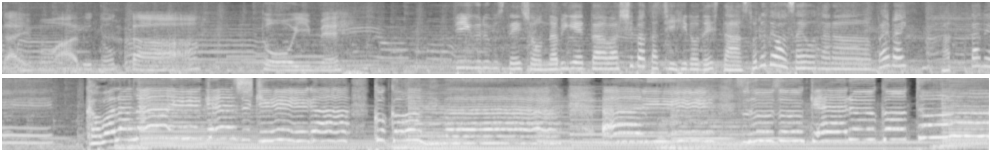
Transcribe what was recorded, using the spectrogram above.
回もあるのか。遠い目。T グループステーションナビゲーターは柴田千尋でした。それではさようなら。バイバイ。またね。変わらない景色がここにはあり続けること。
